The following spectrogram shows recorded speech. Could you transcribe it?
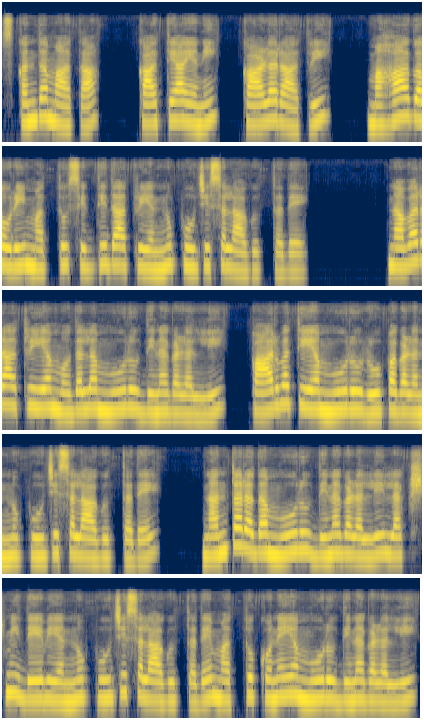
ಸ್ಕಂದಮಾತ, ಕಾತ್ಯಾಯನಿ, ಕಾಳರಾತ್ರಿ, ಮಹಾಗೌರಿ ಮತ್ತು ಸಿದ್ಧಿದಾತ್ರಿಯನ್ನು ಪೂಜಿಸಲಾಗುತ್ತದೆ. ನವರಾತ್ರಿಯ ಮೊದಲ ಮೂರು ದಿನಗಳಲ್ಲಿ ಪಾರ್ವತಿಯ ಮೂರು ರೂಪಗಳನ್ನು ಪೂಜಿಸಲಾಗುತ್ತದೆ. ನಂತರದ ಮೂರು ದಿನಗಳಲ್ಲಿ ಲಕ್ಷ್ಮೀ ದೇವಿಯನ್ನು ಪೂಜಿಸಲಾಗುತ್ತದೆ ಮತ್ತು ಕೊನೆಯ ಮೂರು ದಿನಗಳಲ್ಲಿ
